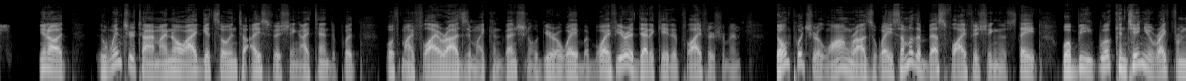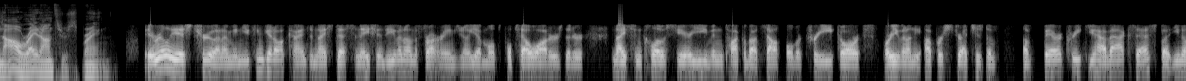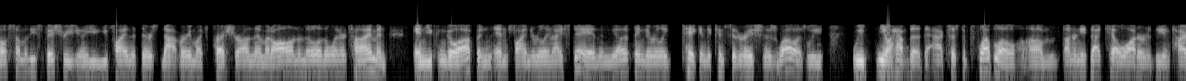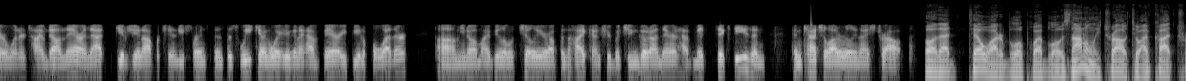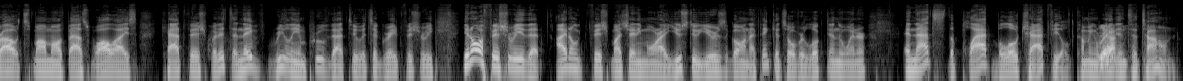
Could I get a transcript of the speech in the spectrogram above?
You know, the winter time, I know I get so into ice fishing, I tend to put both my fly rods and my conventional gear away. But boy, if you're a dedicated fly fisherman, don't put your long rods away. Some of the best fly fishing in the state will be will continue right from now right on through spring. It really is true, and I mean you can get all kinds of nice destinations, even on the Front Range. You know, you have multiple tailwaters that are nice and close here. You even talk about South Boulder Creek, or or even on the upper stretches of of Bear Creek, you have access. But you know, some of these fisheries, you know, you, you find that there's not very much pressure on them at all in the middle of the winter time, and and you can go up and and find a really nice day. And then the other thing to really take into consideration as well is we we you know have the the access to Pueblo um, underneath that tailwater the entire winter time down there, and that gives you an opportunity, for instance, this weekend where you're going to have very beautiful weather. Um, you know, it might be a little chillier up in the high country, but you can go down there and have mid 60s and and catch a lot of really nice trout. Oh, that tailwater below Pueblo is not only trout too. I've caught trout, smallmouth bass, walleyes, catfish, but it's and they've really improved that too. It's a great fishery. You know, a fishery that I don't fish much anymore. I used to years ago, and I think it's overlooked in the winter, and that's the Platte below Chatfield coming right Yeah. into town.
